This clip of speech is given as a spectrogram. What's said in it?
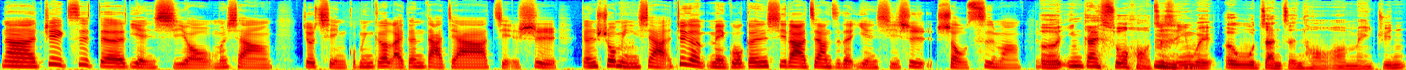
那这次的演习哦，我们想就请国民哥来跟大家解释跟说明一下，这个美国跟希腊这样子的演习是首次吗？呃，应该说哈，这是因为俄乌战争哈，呃，美军。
